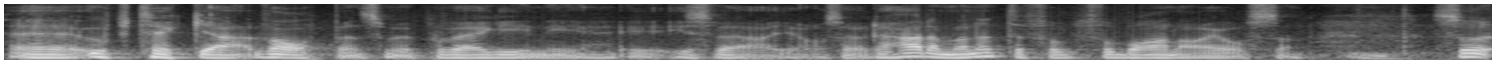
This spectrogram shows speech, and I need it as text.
eh, upptäcka vapen som är på väg in i, i, Sverige. Och så. Det hade man inte för, för bara några år sedan. Mm. Så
